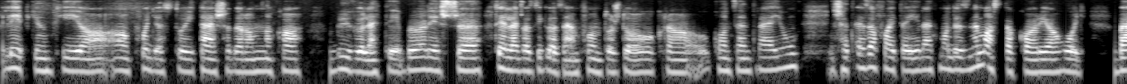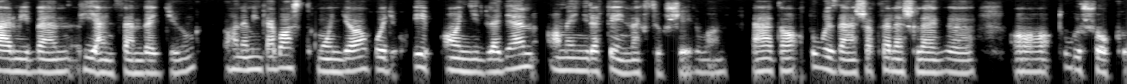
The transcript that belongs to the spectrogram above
lépjünk ki a, a fogyasztói társadalomnak a bűvöletéből, és tényleg az igazán fontos dolgokra koncentráljunk. És hát ez a fajta életmód, ez nem azt akarja, hogy bármiben hiányt szenvedjünk, hanem inkább azt mondja, hogy épp annyit legyen, amennyire tényleg szükség van. Tehát a túlzás, a felesleg, a túl sok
